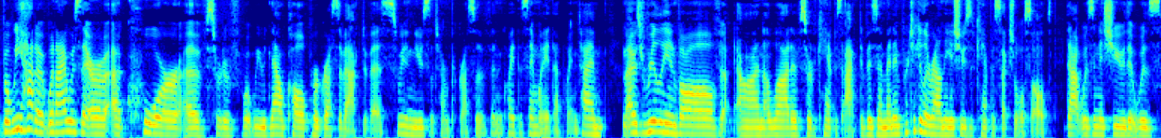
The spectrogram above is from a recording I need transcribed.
But we had a when I was there a core of sort of what we would now call progressive activists. We didn't use the term progressive in quite the same way at that point in time. I was really involved on a lot of sort of campus activism and in particular around the issues of campus sexual assault. That was an issue that was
